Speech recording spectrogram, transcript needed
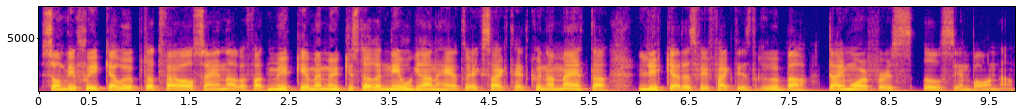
som vi skickar upp då två år senare för att mycket, med mycket större noggrannhet och exakthet kunna mäta lyckades vi faktiskt rubba Dimorphos ur sin bana.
